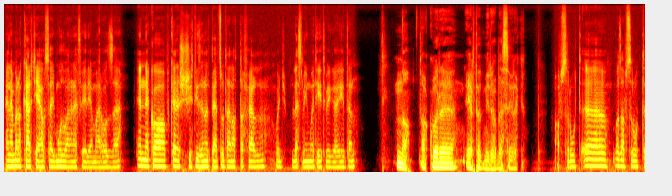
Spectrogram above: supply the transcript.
ellenben a kártyához egy módon ne férjen már hozzá. Ennek a keresési 15 perc után adta fel, hogy lesz még majd hétvége a héten. Na, akkor érted, miről beszélek? Abszolút. Az abszolút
